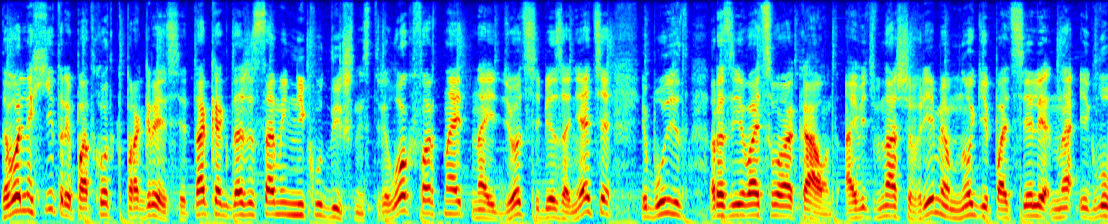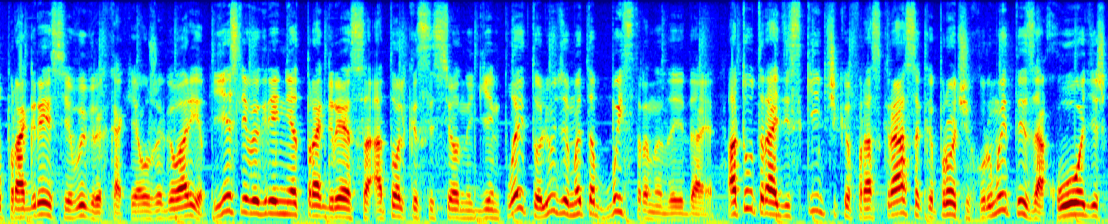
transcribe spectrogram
Довольно хитрый подход к прогрессии, так как даже самый никудышный стрелок Fortnite найдет себе занятие и будет развивать свой аккаунт. А ведь в наше время многие подсели на иглу прогрессии в играх, как я уже говорил. Если в игре нет прогресса, а только сессионный геймплей, то людям это быстро надоедает. А тут ради скинчиков, раскрасок и прочих урмы ты заходишь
